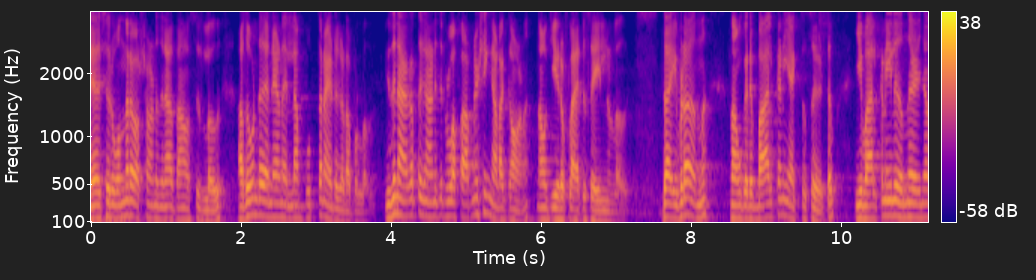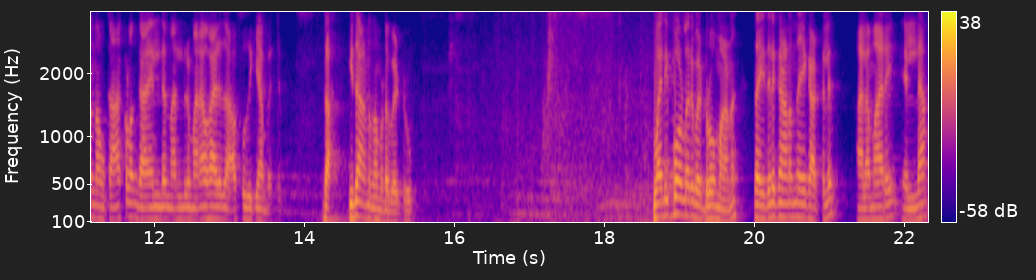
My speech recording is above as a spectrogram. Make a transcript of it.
ഏകദേശം ഒരു ഒന്നര വർഷമാണ് ഇതിനകത്ത് താമസിച്ചിട്ടുള്ളത്. അതുകൊണ്ട് തന്നെയാണ് എല്ലാം പുത്തനായിട്ട് കിടപ്പുള്ളത്. ഇതിനകത്ത് കാണിച്ചിട്ടുള്ള ഫർണിഷിംഗ് അടക്കമാണ് നമുക്ക് ഈ ഒരു ഫ്ലാറ്റ് സെയിലിനുള്ളത്. ഇതാ ഇവിടെ നിന്ന് നമുക്കൊരു ബാൽക്കണി ആക്സസ് കിട്ടും. ഈ ബാൽക്കണിയിൽ നിന്ന് കഴിഞ്ഞാൽ നമുക്ക് ആക്കുളം കായലിന്റെ നല്ലൊരു മനോഹാരിത ആസ്വദിക്കാൻ പറ്റും. ഇതാ ഇതാണ് നമ്മുടെ ബെഡ്റൂം വലിപ്പമുള്ളൊരു ബെഡ്റൂമാണ് ഇതാ ഇതിൽ കാണുന്ന ഈ കട്ടിലും അലമാരയും എല്ലാം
